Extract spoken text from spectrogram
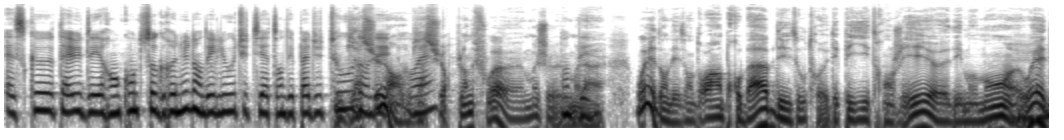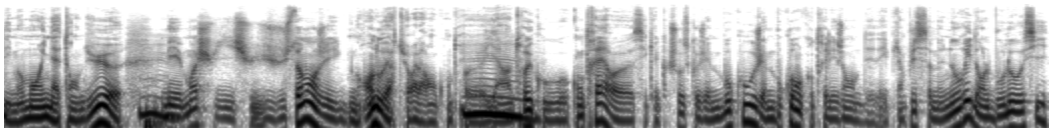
est-ce que tu as eu des rencontres saugrenues dans des lieux où tu t'y attendais pas du tout Bien dans sûr, des... bien ouais. sûr, plein de fois. Euh, Moi, je, Dans voilà, ouais, dans des endroits improbables, des autres, des pays étrangers, euh, des moments, euh, ouais, Mhm. des moments inattendus. euh, Mm. Mais moi, je suis, je suis justement, j'ai une grande ouverture à la rencontre. Il y a un truc où, au contraire, c'est quelque chose que j'aime beaucoup. J'aime beaucoup rencontrer les gens. Et puis en plus, ça me nourrit dans le boulot aussi.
